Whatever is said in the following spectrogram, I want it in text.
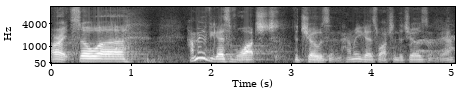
All right, so uh, how many of you guys have watched The Chosen? How many of you guys watching The Chosen? Yeah.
